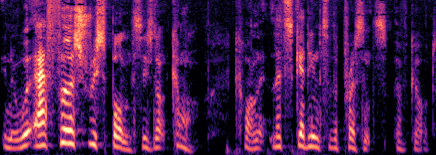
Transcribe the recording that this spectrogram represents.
You know, our first response is not, "Come on, come on, let's get into the presence of God."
